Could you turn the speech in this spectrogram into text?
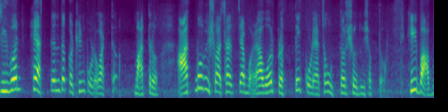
जीवन हे अत्यंत कठीण कोडं वाटतं. मात्र आत्मविश्वासाच्या बळावर प्रत्येक कोड्याचं उत्तर शोधू शकतो. ही बाब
